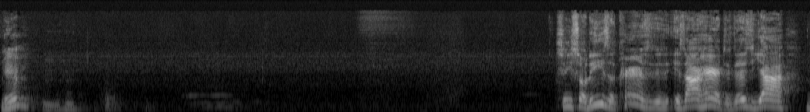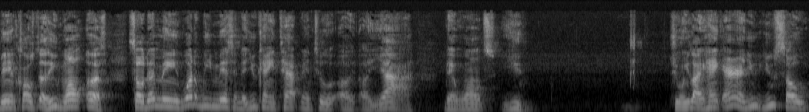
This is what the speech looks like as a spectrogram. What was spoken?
You hear me? Mm-hmm. See, so these occurrences is, is our heritage. This Yah being close to us. He want us. So that means what are we missing that you can't tap into a, a Yah that wants you? See, when you like Hank Aaron, you you so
